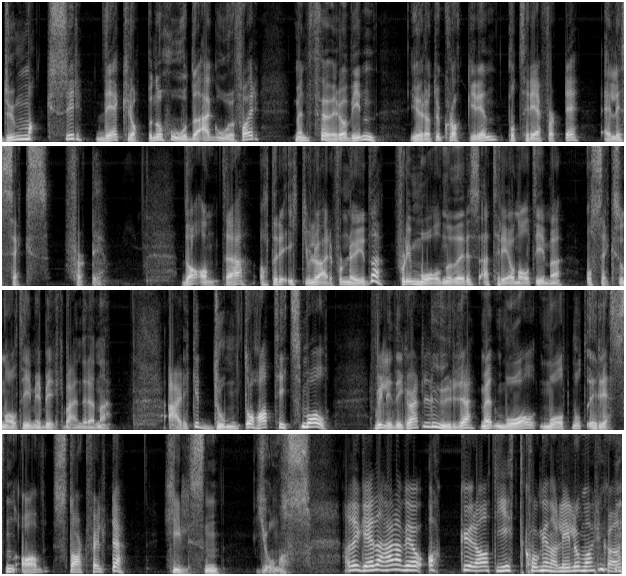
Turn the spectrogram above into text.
Du makser det kroppen og hodet er gode for, men føre og vind gjør at du klokker inn på 3.40 eller 6.40. Da antar jeg at dere ikke vil være fornøyde, fordi målene deres er 3,5 time og 6,5 time i Birkebeinerrennet. Er det ikke dumt å ha tidsmål? Ville det ikke vært lurere med et mål målt mot resten av startfeltet? Hilsen Jonas. Ja, det er gøy det her, da. Vi har akkurat gitt kongen av Lillomarka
